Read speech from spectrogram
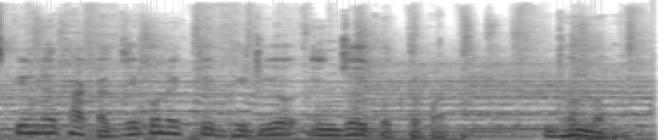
স্ক্রিনে থাকা যে কোনো একটি ভিডিও এনজয় করতে পারেন। ধন্যবাদ।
